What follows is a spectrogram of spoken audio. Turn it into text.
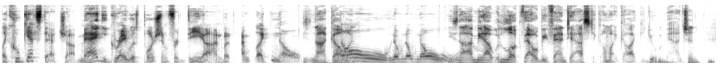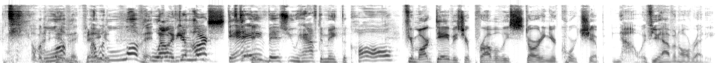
Like, who gets that job? Maggie Gray was pushing for Deion, but I'm like, no. He's not going. No, no, no, no. He's not. I mean, I would look. That would be fantastic. Oh my God, could you imagine? I would love it. I would love it. Well, it if you're Mark. Davis, you have to make the call. If you're Mark Davis, you're probably starting your courtship now, if you haven't already.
